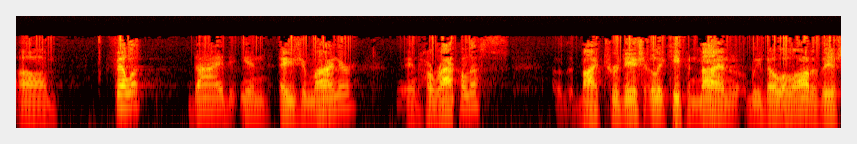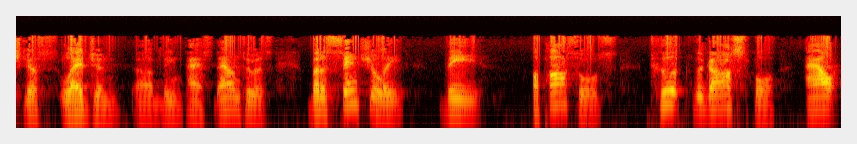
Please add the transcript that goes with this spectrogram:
Um, Philip died in Asia Minor, in Hierapolis. By tradition, keep in mind, we know a lot of this just legend uh, being passed down to us. But essentially, the apostles took the gospel out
